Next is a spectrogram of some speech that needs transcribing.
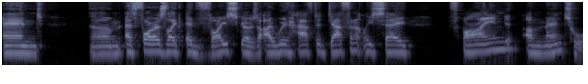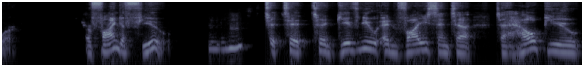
And um, as far as like advice goes, I would have to definitely say find a mentor or find a few mm-hmm. to to to give you advice and to to help you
